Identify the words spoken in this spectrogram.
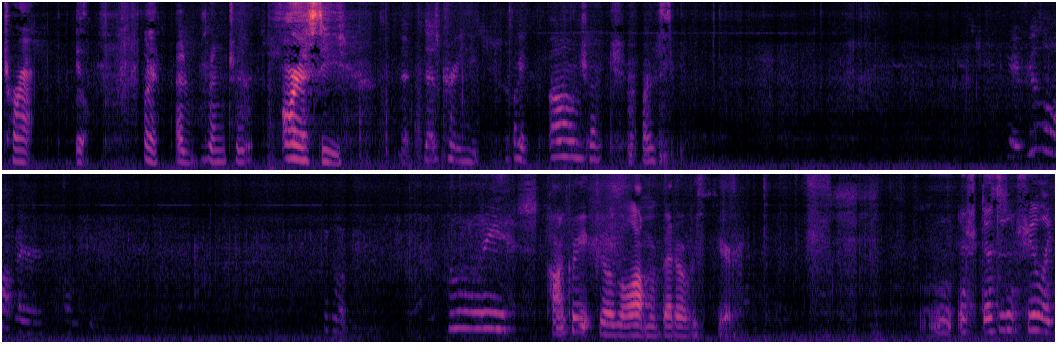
track. Track. Adventure RSC. That, that's crazy. Okay. Um. track RC. Okay, it feels a lot better. Holy concrete feels a lot more better over here. If that doesn't feel like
